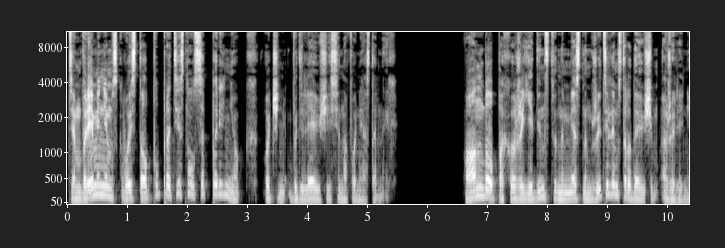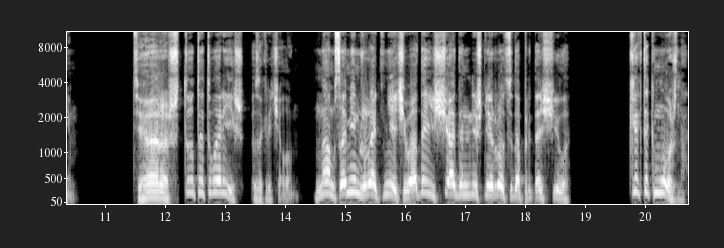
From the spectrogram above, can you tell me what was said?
Тем временем сквозь толпу протиснулся паренек, очень выделяющийся на фоне остальных. Он был, похоже, единственным местным жителем, страдающим ожирением. «Тиара, что ты творишь?» — закричал он. «Нам самим жрать нечего, а ты еще один лишний рот сюда притащила. Как так можно?»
